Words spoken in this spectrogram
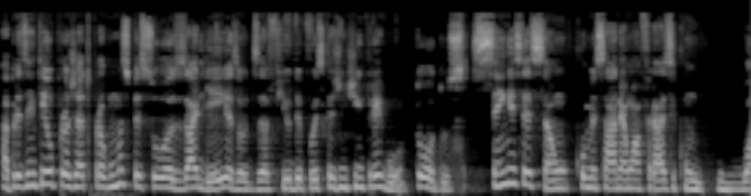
Apresentei o projeto para algumas pessoas alheias ao desafio depois que a gente entregou. Todos, sem exceção, começaram uma frase com Uau!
